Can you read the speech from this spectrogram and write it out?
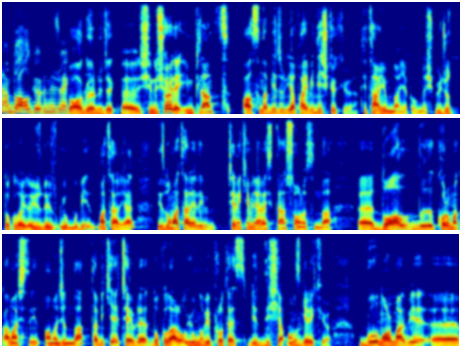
Yani doğal görünecek doğal mi? görünecek mi? Ee, Şimdi şöyle implant aslında bir yapay bir diş kökü. Titanyumdan yapılmış, vücut dokularıyla %100 uyumlu bir materyal. Biz bu materyali çene kemiğine yerleştikten sonrasında e, doğallığı korumak amaçlı amacında tabii ki çevre dokularla uyumlu bir protez, bir diş yapmamız gerekiyor. Bu normal bir e,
